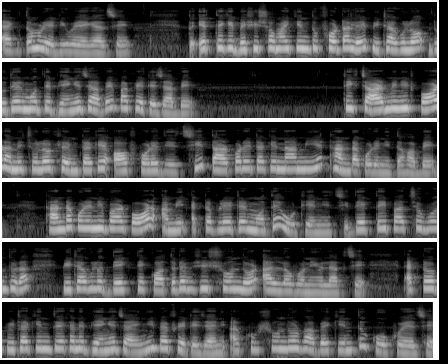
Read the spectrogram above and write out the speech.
একদম রেডি হয়ে গেছে। তো এর থেকে বেশি সময় কিন্তু ফোটালে পিঠাগুলো দুধের মধ্যে ভেঙে যাবে বা ফেটে যাবে। ঠিক চার মিনিট পর আমি চুলোর ফ্লেমটাকে অফ করে দিচ্ছি। তারপর এটাকে নামিয়ে ঠান্ডা করে নিতে হবে। ঠান্ডা করে নেবার পর আমি একটা প্লেটের মধ্যে উঠিয়ে নিচ্ছি। দেখতেই পাচ্ছ বন্ধুরা, পিঠাগুলো দেখতে কতটা বেশি সুন্দর আর লোভনীয় লাগছে। একটাও পিঠা কিন্তু এখানে ভেঙে যায়নি বা ফেটে যায়নি আর খুব সুন্দরভাবে কিন্তু কুক হয়েছে।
